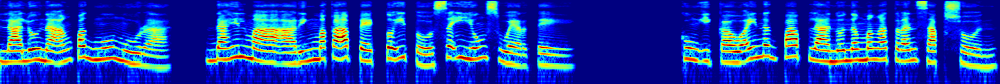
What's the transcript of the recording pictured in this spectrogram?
lalo na ang pagmumura, dahil maaaring makaapekto ito sa iyong swerte. Kung ikaw ay nagpaplano ng mga transaksyon,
